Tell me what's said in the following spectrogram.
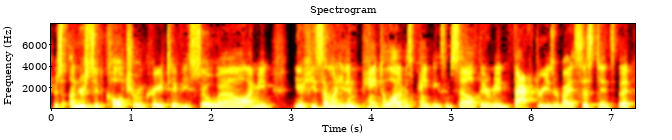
just understood culture and creativity so well. I mean, you know, he's someone he didn't paint a lot of his paintings himself; they were made in factories or by assistants. But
